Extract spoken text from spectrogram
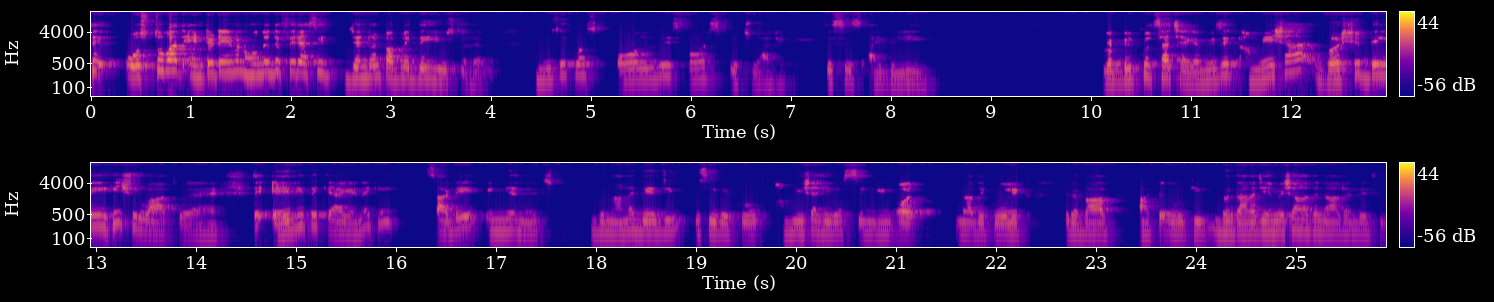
ਤੇ ਉਸ ਤੋਂ ਬਾਅਦ ਐਂਟਰਟੇਨਮੈਂਟ ਹੁੰਦੇ ਤੇ ਫਿਰ ਅਸੀਂ ਜਨਰਲ ਪਬਲਿਕ ਦੇ ਯੂਜ਼ ਕਰ ਰਹੇ music was always for spirituality this is i believe ये बिल्कुल सच है म्यूज़िक हमेशा वर्शिप ਦੇ ਲਈ ਹੀ ਸ਼ੁਰੂਆਤ ਹੋਇਆ ਹੈ ਤੇ ਇਹ ਵੀ ਤੇ ਕਿਹਾ ਗਿਆ ਨਾ ਕਿ ਸਾਡੇ ਇੰਡੀਅਨ ਵਿੱਚ ਗੁਰੂ ਨਾਨਕ ਦੇਵ ਜੀ ਤੁਸੀਂ ਵੇਖੋ ਹਮੇਸ਼ਾ ਹੀ ਵਾਸ ਸਿੰਗਿੰਗ ਔਰ ਉਹਨਾਂ ਦੇ ਕੋਲ ਇੱਕ ਰਬਾਬ ਆਟ ਉਹ ਕੀ ਬਰਦਾਨਾ ਜੀ ਹਮੇਸ਼ਾ ਉਹਨਾਂ ਦੇ ਨਾਲ ਰਹਿੰਦੇ ਸੀ।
